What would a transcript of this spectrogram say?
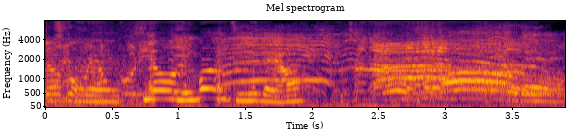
네, 귀여운 응원이 들리네요. 아, 네.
